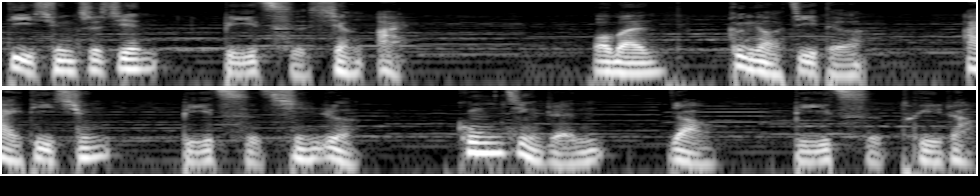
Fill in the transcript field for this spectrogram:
弟兄之间彼此相爱。我们更要记得，爱弟兄，彼此亲热，恭敬人，要彼此退让。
